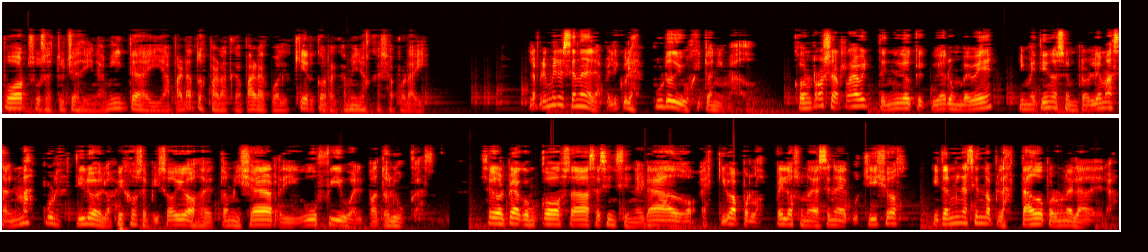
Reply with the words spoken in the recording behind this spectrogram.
por sus estuches de dinamita y aparatos para atrapar a cualquier correcaminos que haya por ahí. La primera escena de la película es puro dibujito animado, con Roger Rabbit teniendo que cuidar un bebé y metiéndose en problemas al más puro estilo de los viejos episodios de Tommy Jerry, Goofy o el Pato Lucas. Se golpea con cosas, es incinerado, esquiva por los pelos una decena de cuchillos y termina siendo aplastado por una heladera.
